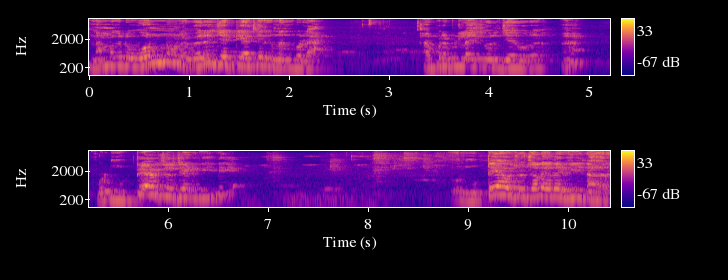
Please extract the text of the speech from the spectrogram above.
நம்மக்கிட்ட ஒன்றும் இல்லை வெறும் சட்டியாச்சும் இருக்குது நண்பல அப்புறம் எப்படி லைஃப் வெறும் சே ஒரு ஆ? ஒரு முட்டையாக வச்சு வச்சு அடிக்கிறீங்க ஒரு முட்டையாக வச்சு வச்சாலும் ஏதோ வீண் ஆகிற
